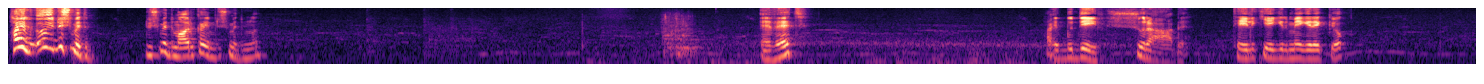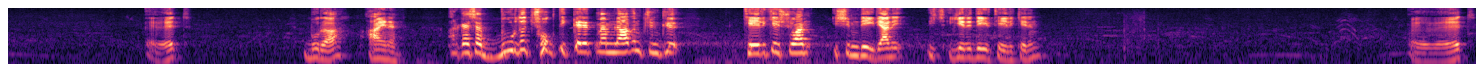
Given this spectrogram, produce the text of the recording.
Hayır, öyle düşmedim. Düşmedim, harikayım, düşmedim lan. Evet. Hayır bu değil. Şura abi. Tehlikeye girmeye gerek yok. Evet. Bura. Aynen. Arkadaşlar burada çok dikkat etmem lazım çünkü tehlike şu an işim değil. Yani hiç yeri değil tehlikenin. Evet.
